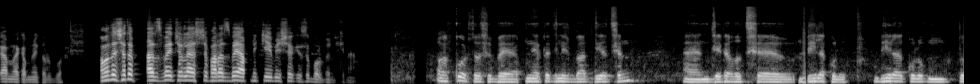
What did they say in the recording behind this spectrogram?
কামড়াকামড়ি করব। আমাদের সাথে ফারাজ ভাই চলে আসছে। ফারাজ ভাই আপনি কি এই বিষয়ে কিছু বলবেন কিনা? অফ কোর্স আসিফ ভাই আপনি একটা জিনিস বাদ দিয়েছেন। যেটা হচ্ছে ঢিলা কুলুপ। ঢিলা কুলুপ তো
